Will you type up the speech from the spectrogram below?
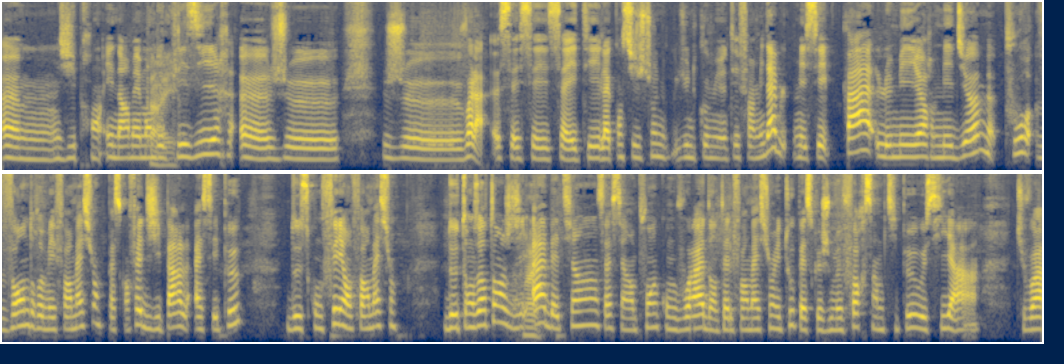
Euh, J'y prends énormément de plaisir. Euh, je, je, voilà, c'est, ça a été la constitution d'une communauté formidable, mais c'est pas le meilleur médium pour vendre mes formations, parce qu'en fait, j'y parle assez peu de ce qu'on fait en formation de temps en temps, je dis ah ben tiens, ça c'est un point qu'on voit dans telle formation et tout parce que je me force un petit peu aussi à tu vois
